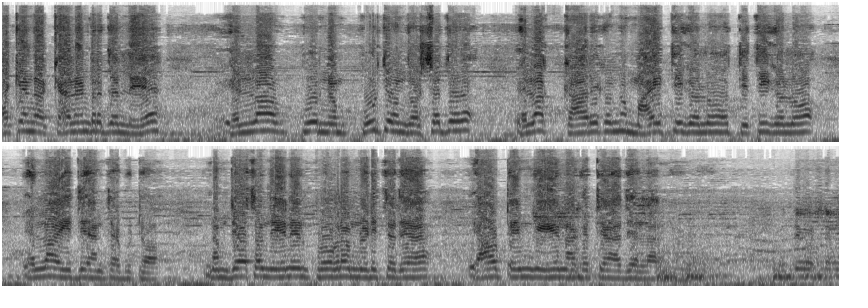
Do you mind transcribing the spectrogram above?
ಯಾಕೆಂದ್ರೆ ಕ್ಯಾಲೆಂಡರ್ದಲ್ಲಿ ಎಲ್ಲ ಪೂರ್ ನಮ್ಮ ಪೂರ್ತಿ ಒಂದು ವರ್ಷದ ಎಲ್ಲ ಕಾರ್ಯಕ್ರಮ ಮಾಹಿತಿಗಳು ತಿಥಿಗಳು ಎಲ್ಲ ಇದೆ ಅಂತ ಹೇಳ್ಬಿಟ್ಟು. ನಮ್ಮ ದೇವಸ್ಥಾನದ ಏನೇನು ಪ್ರೋಗ್ರಾಮ್ ನಡೀತದೆ ಯಾವ ಟೈಮ್ಗೆ ಏನಾಗುತ್ತೆ ಅದೆಲ್ಲ. ಪ್ರತಿ ವರ್ಷನೂ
